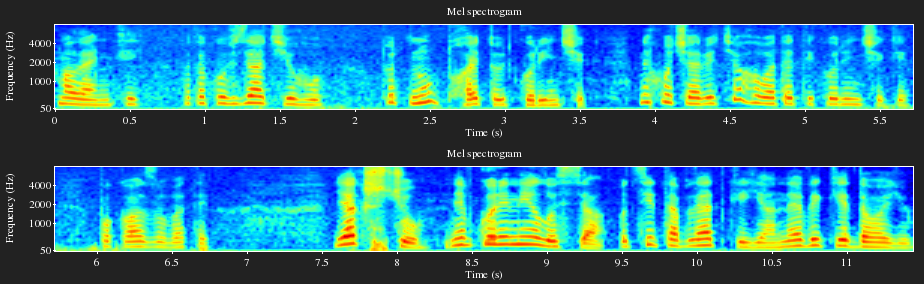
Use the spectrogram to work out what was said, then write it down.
маленький. Отако взяти його. Тут, ну, хай тут корінчик. Не хоче я відтягувати ті корінчики, показувати. Якщо не вкорінилося, оці таблетки я не викидаю.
